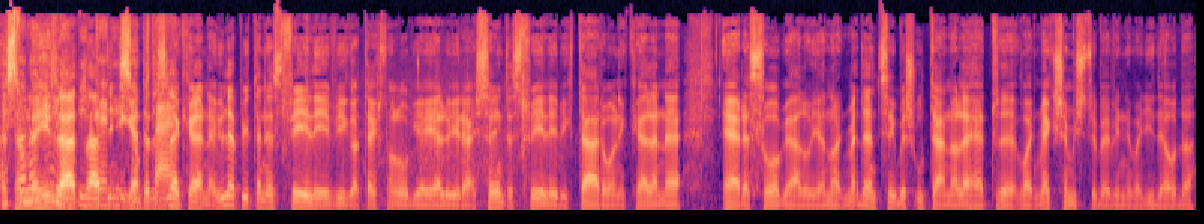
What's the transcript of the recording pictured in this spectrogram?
ezt nem nehéz átlátni. Igen, tehát ezt le kellene ülepíteni, ezt fél évig a technológiai előírás szerint, ezt fél évig tárolni kellene erre szolgáló ilyen nagy medencékbe, és utána lehet vagy megsemmisítőbe vinni, vagy ide-oda.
